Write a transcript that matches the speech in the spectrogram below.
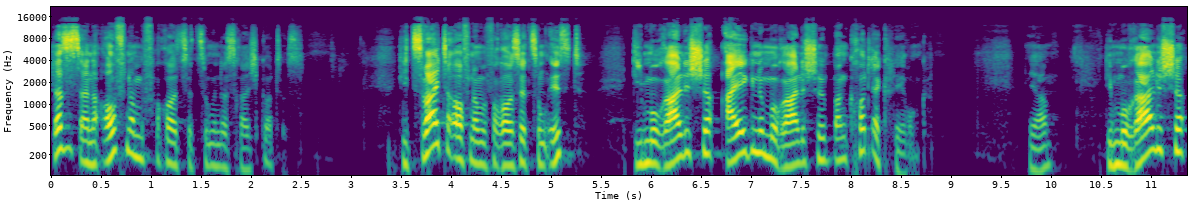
Das ist eine Aufnahmevoraussetzung in das Reich Gottes. Die zweite Aufnahmevoraussetzung ist, die moralische, eigene moralische Bankrotterklärung. Ja, die moralische,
